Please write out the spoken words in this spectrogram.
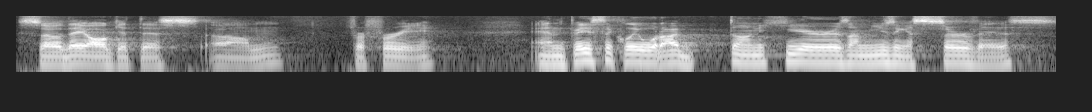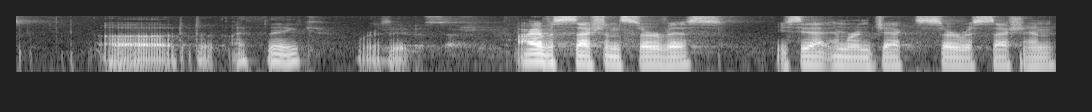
So they all get this um, for free. And basically what I've done here is I'm using a service. Uh, I think, where is it? I have a session service. You see that Ember inject service session.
